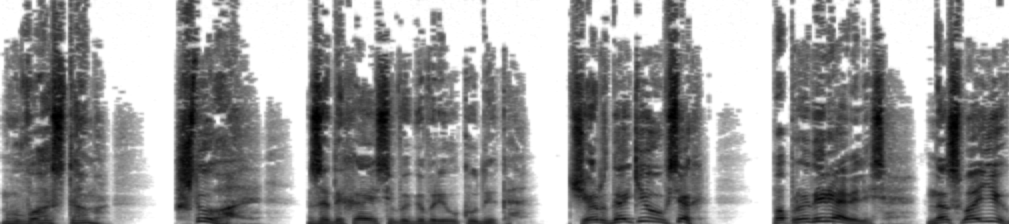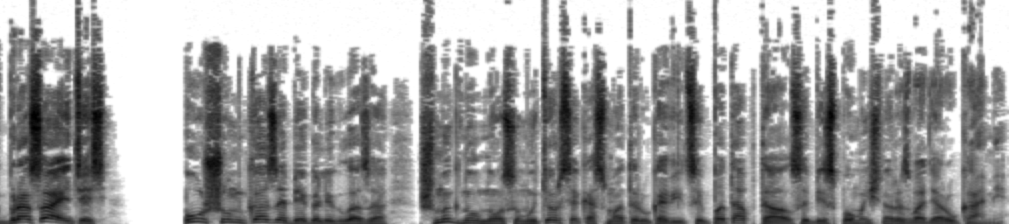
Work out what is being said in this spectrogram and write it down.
«У вас там что?» — задыхаясь, выговорил Кудыка. «Чердаки у всех попродырявились, на своих бросаетесь!» У Шумка забегали глаза, шмыгнул носом, утерся косматой рукавицей, потоптался, беспомощно разводя руками.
